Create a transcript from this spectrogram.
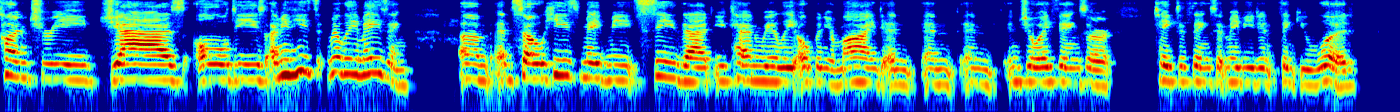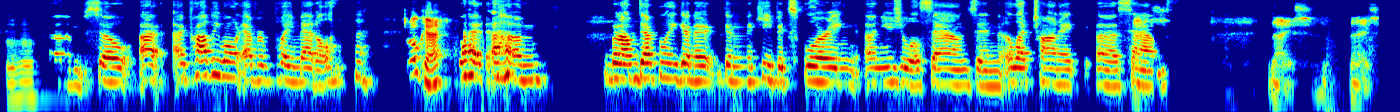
country, jazz, oldies. I mean, he's really amazing. Um, and so he's made me see that you can really open your mind and and and enjoy things or take to things that maybe you didn't think you would. Mhm. Um, so I, I probably won't ever play metal, Okay. but um, but I'm definitely gonna gonna keep exploring unusual sounds and electronic uh, sounds. Nice. Nice.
